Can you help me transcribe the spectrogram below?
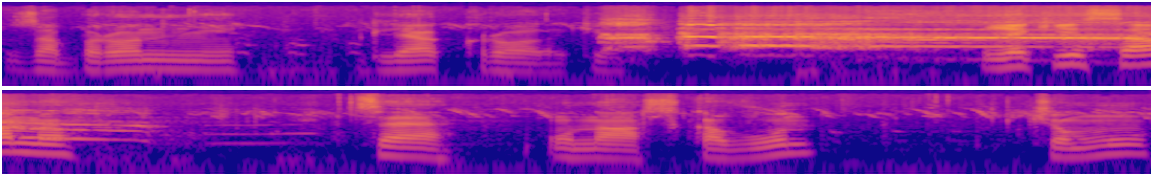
заборонені для кроликів. Які саме це у нас кавун? Чому?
